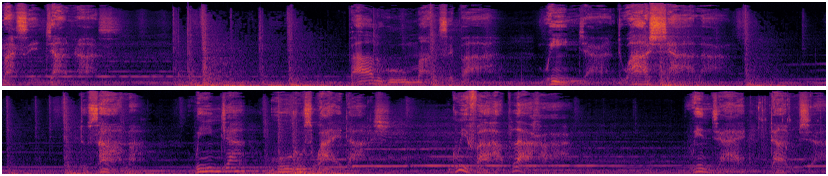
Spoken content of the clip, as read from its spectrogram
Mase Janas. Palhu Mansepa, Wenja Duashala. Tusama, Wenja Urus Waidarsh, Guifa Haplaha. Winjai Damsha.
